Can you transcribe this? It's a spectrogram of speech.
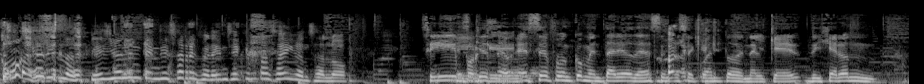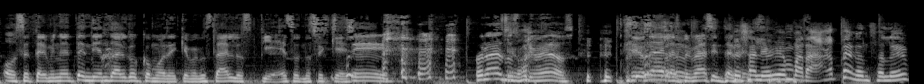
¿cómo que los pies? Yo no entendí esa referencia. ¿Qué pasa ahí, Gonzalo? Sí, Es que porque... ese, ese fue un comentario de hace no sé cuánto en el que dijeron o se terminó entendiendo algo como de que me gustaban los pies o no sé qué. Sí. Fue uno de sus primeros. Sí, una de las primeras Te intervenciones. salió bien barata, Gonzalo. eh.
